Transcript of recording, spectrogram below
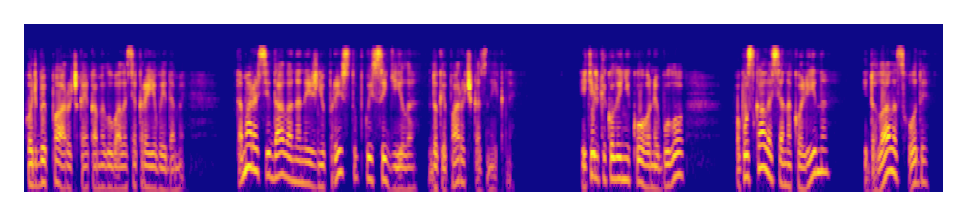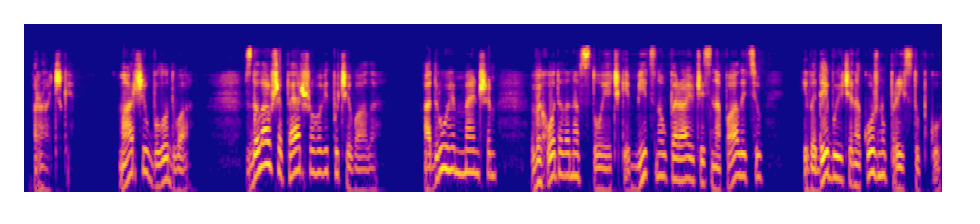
хоч би парочка, яка милувалася краєвидами, Тамара сідала на нижню приступку і сиділа, доки парочка зникне. І тільки коли нікого не було, опускалася на коліна і долала сходи рачки. Маршів було два. Здолавши першого, відпочивала, а другим меншим виходила навстоячки, міцно впираючись на палицю і видибуючи на кожну приступку,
